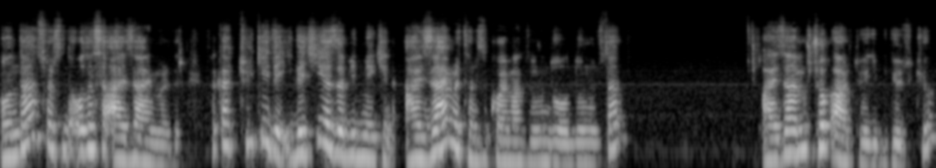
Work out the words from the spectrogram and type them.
Ondan sonrasında olası Alzheimer'dır. Fakat Türkiye'de ilacı yazabilmek için Alzheimer tanısı koymak zorunda olduğunuzdan Alzheimer çok artıyor gibi gözüküyor.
